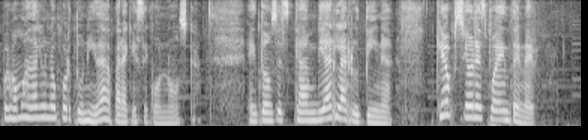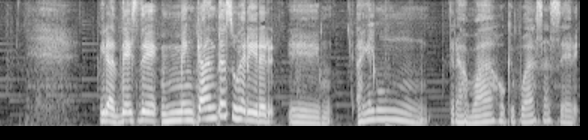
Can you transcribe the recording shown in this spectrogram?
pues vamos a darle una oportunidad para que se conozca. Entonces, cambiar la rutina. ¿Qué opciones pueden tener? Mira, desde, me encanta sugerir, eh, ¿hay algún trabajo que puedas hacer,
